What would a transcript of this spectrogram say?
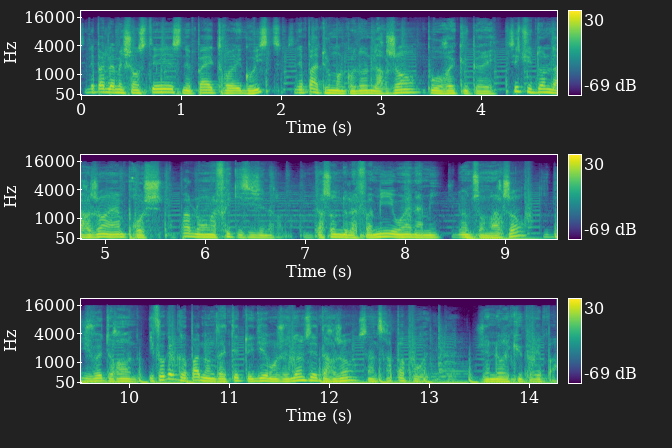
Ce n'est pas de la méchanceté, ce n'est pas être égoïste. Ce n'est pas à tout le monde qu'on donne de l'argent pour récupérer. Si tu donnes de l'argent à un proche, on parle en Afrique ici généralement, une personne de la famille ou un ami qui donne son argent, qui dit je veux te rendre. Il faut quelque part dans ta tête te dire bon, je donne cet argent, ça ne sera pas pour récupérer. Je ne récupérerai pas.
